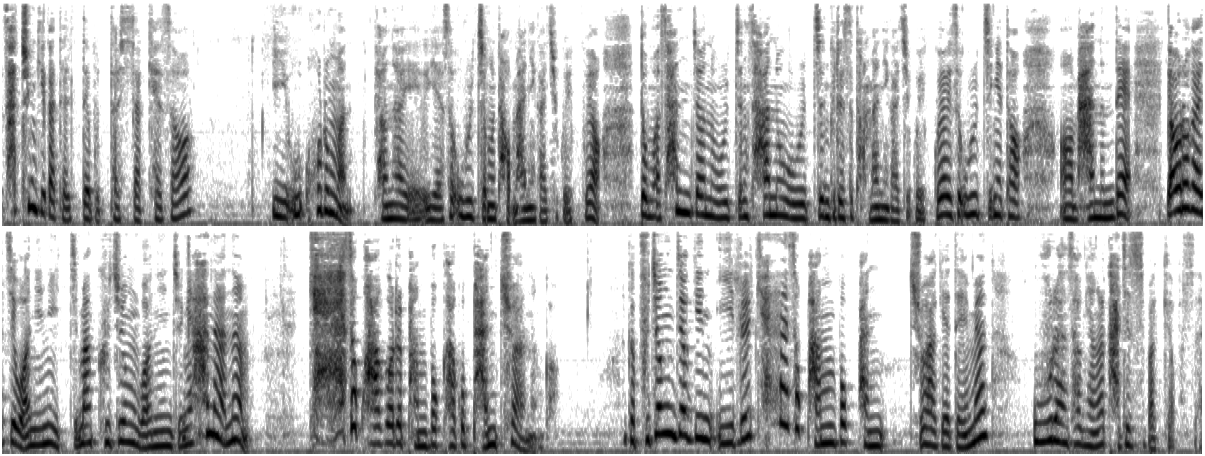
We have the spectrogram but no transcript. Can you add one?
사춘기가 될 때부터 시작해서 이 호르몬 변화에 의해서 우울증을 더 많이 가지고 있고요. 또 뭐 산전 우울증, 산후 우울증 그래서 더 많이 가지고 있고요. 그래서 우울증이 더 어, 많은데 여러 가지 원인이 있지만 그중 원인 중에 하나는 계속 과거를 반복하고 반추하는 거. 그러니까 부정적인 일을 계속 반복 반추하게 되면 우울한 성향을 가질 수밖에 없어요.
